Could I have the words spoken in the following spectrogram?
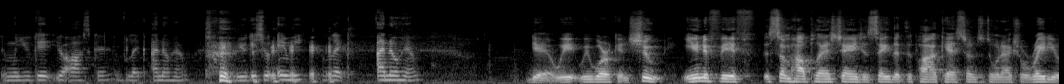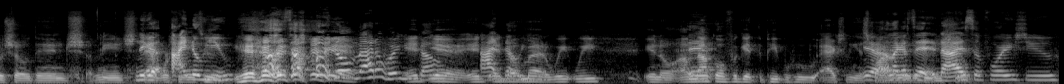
And when you get your Oscar, I'll be like I know him. When you get your Emmy, I'll be like I know him. yeah, we we work and shoot. Even if if somehow plans change and say that the podcast turns into an actual radio show, then sh- I mean, sh- Nigga, I know too. you. Yeah, So it don't matter where you it, go. Yeah, it, I it know don't matter. you. We we, you know, I'm It- not gonna forget the people who actually inspire Yeah, like I said, and I shit. supported you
